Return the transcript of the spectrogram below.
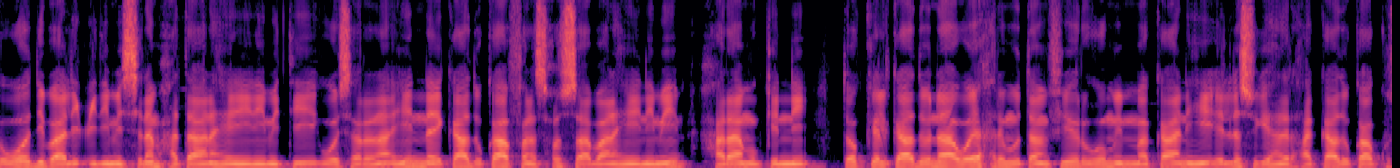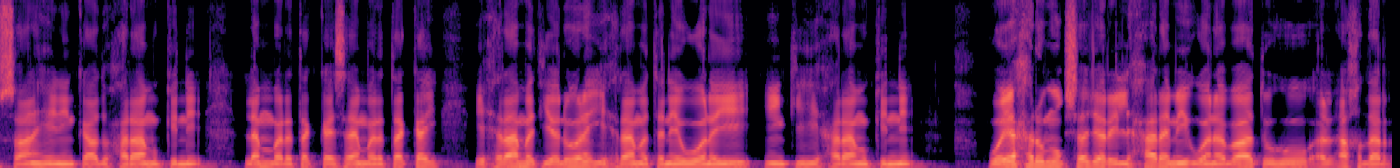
ودبال عدي مسلم حتى أنا هي نمتي. وسرنا هن كادو كاف نسحسا بانه نمي. حرام كني توكل كادونا ويحرم تنفيره من مكانه إلا سجي هن الحكادو كاكسانه. هي كادو حرام كني لما رتكي سامر تكي إحرامة يلون إحرامة نيوني إنكيه حرام كني ويحرم شجر الحرم ونباته الأخضر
